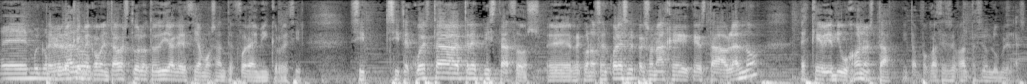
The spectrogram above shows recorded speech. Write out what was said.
es muy Pero complicado. es lo que me comentabas tú el otro día que decíamos antes fuera de micro, es decir, si, si te cuesta tres vistazos eh, reconocer cuál es el personaje que está hablando, es que bien dibujado no está, y tampoco hace falta ser un lumbreras.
